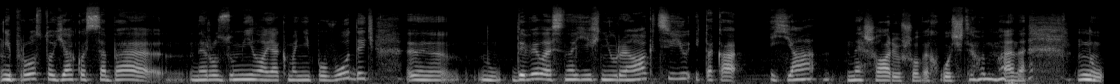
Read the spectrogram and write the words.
і просто якось себе не розуміла, як мені поводить. Е, ну, дивилась на їхню реакцію і така: я не шарю, що ви хочете від мене. Ну,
